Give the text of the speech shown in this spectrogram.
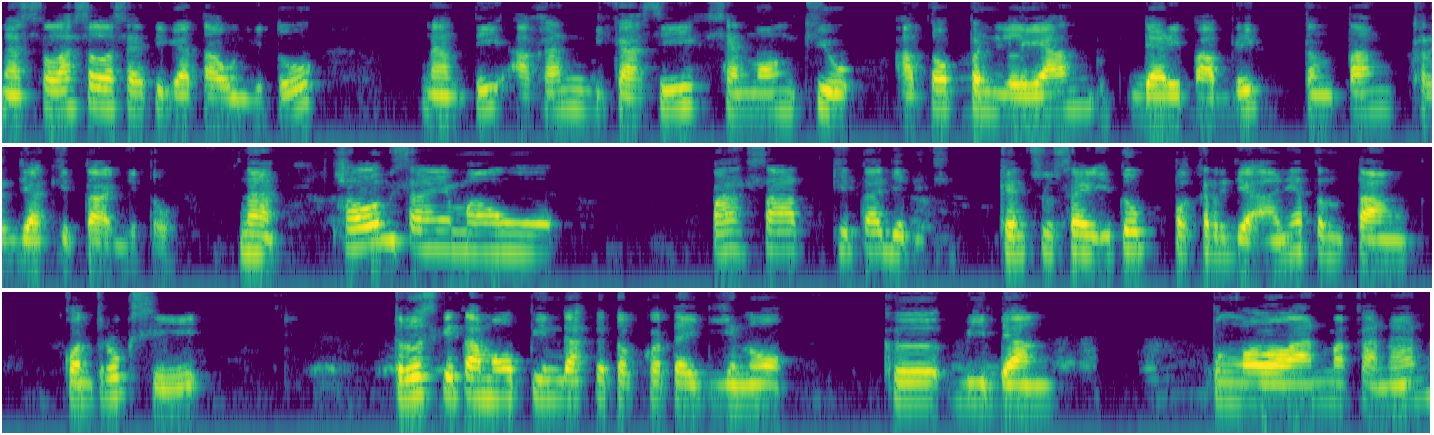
Nah setelah selesai tiga tahun itu nanti akan dikasih Senmon Q atau penilaian dari pabrik tentang kerja kita gitu. Nah kalau misalnya mau pas saat kita jadi Kensusei itu pekerjaannya tentang konstruksi, terus kita mau pindah ke toko Tegino ke bidang pengelolaan makanan,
